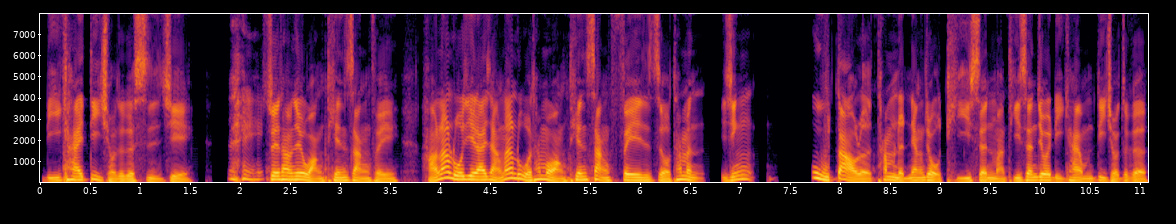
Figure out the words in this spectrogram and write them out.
离开地球这个世界。对，所以他们就往天上飞。好，那逻辑来讲，那如果他们往天上飞了之后，他们已经悟到了，他们能量就有提升嘛，提升就会离开我们地球这个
